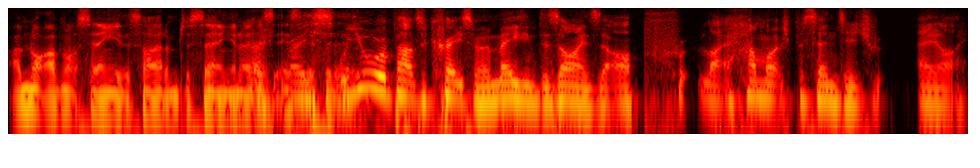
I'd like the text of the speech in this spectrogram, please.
I'm not I'm not saying either side. I'm just saying you know, it's, it's, it's, Well, you're about to create some amazing designs that are pr- like how much percentage AI?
